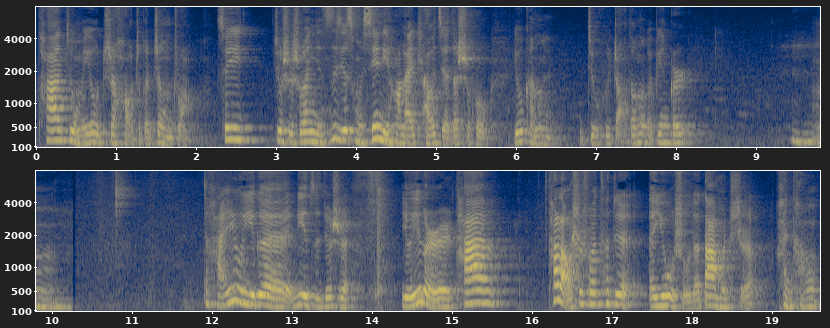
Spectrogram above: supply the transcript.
他就没有治好这个症状。所以就是说，你自己从心理上来调节的时候，有可能就会找到那个病根儿。嗯，这还有一个例子就是，有一个人他他老是说他的右手的大拇指很疼，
